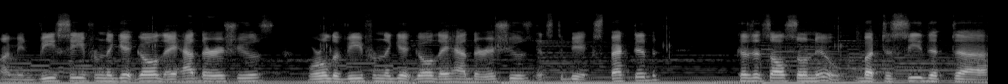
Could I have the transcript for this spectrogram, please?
I mean VeSea from the get-go they had their issues. World of V from the get-go they had their issues. It's to be expected because it's also new. But to see that uh,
